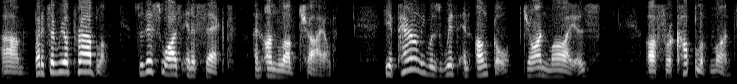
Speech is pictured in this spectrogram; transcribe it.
Um, but it's a real problem. So this was, in effect, an unloved child. He apparently was with an uncle, John Myers, uh, for a couple of months,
